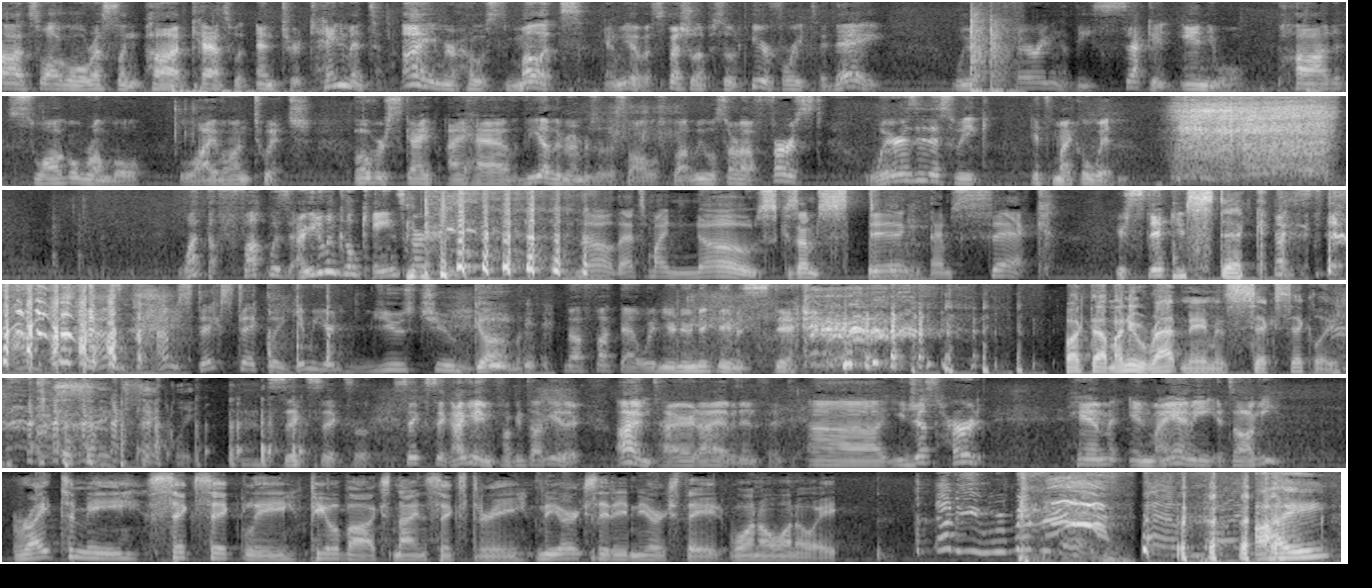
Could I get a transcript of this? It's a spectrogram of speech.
Podswoggle Wrestling Podcast with Entertainment. I am your host, Mullets, and we have a special episode here for you today. We are preparing the second annual Podswoggle Rumble live on Twitch. Over Skype, I have the other members of the Swoggle Squad. We will start off first. Where is he this week? It's Michael Whitten. What the fuck was? Are you doing cocaine, Scarface? No, that's my nose because I'm stick. I'm sick. Your stick. Stick. I'm stick stickly. Give me your used chew gum. No, fuck that. When your new nickname is Stick. Fuck that. My new rap name is Sick Sickly. Sick sickly. Sick sick six six. I can't even fucking talk either. I'm tired. I have an infant. Uh, you just heard him in Miami. It's Augie. Write to me, Sick Sickly, P.O. Box 963, New York City, New York State, 10108. How do you remember that? I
